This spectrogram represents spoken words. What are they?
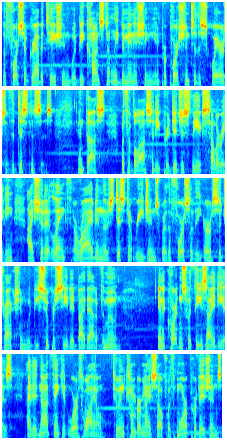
the force of gravitation would be constantly diminishing in proportion to the squares of the distances, and thus, with a velocity prodigiously accelerating, I should at length arrive in those distant regions where the force of the Earth's attraction would be superseded by that of the Moon. In accordance with these ideas, I did not think it worth while to encumber myself with more provisions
